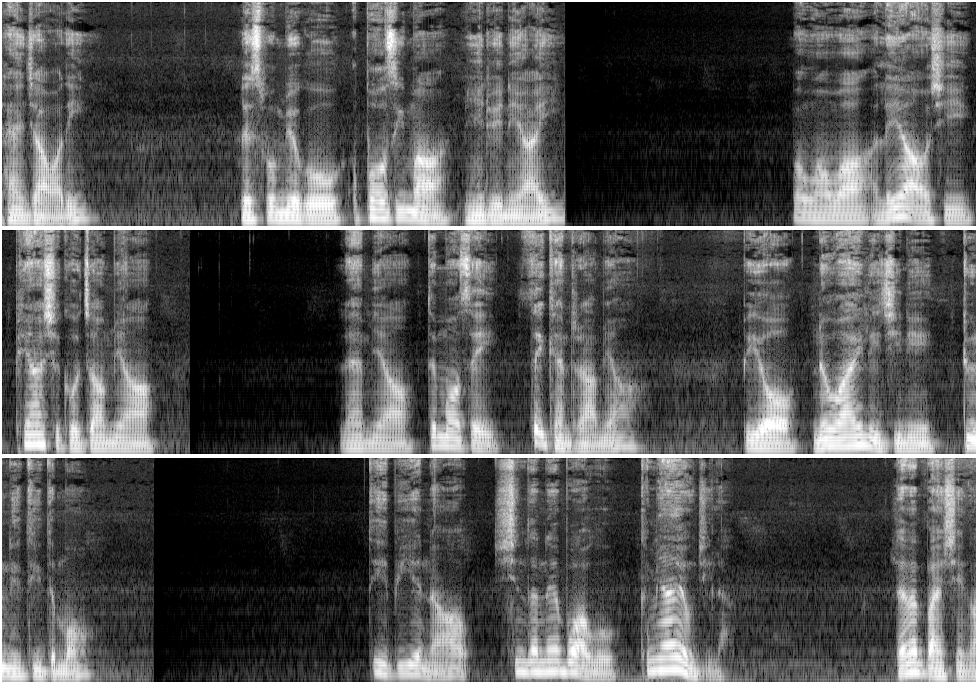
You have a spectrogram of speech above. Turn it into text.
ထိုင်ကြပါသည်လစ်ဘွန်မြို့ကိုအပေါ်စီးမှမြင်တွေ့နေရ၏ပုံဝါဝါအလေးရအောင်ရှိဖျားရှိခိုးကြောင်းများလမ်းများတင်မော့စိတ်စိတ်ခံတရာများပြီးတော့နိုဝိုင်းလီကြီးနှင့်တူနေသည့်သမော တည်ပြီးရဲ့နောက်ရှင်သန်တဲ့ဘဝကိုခမည်းယုံကြည်လားလက်မပိုင်ရှင်က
